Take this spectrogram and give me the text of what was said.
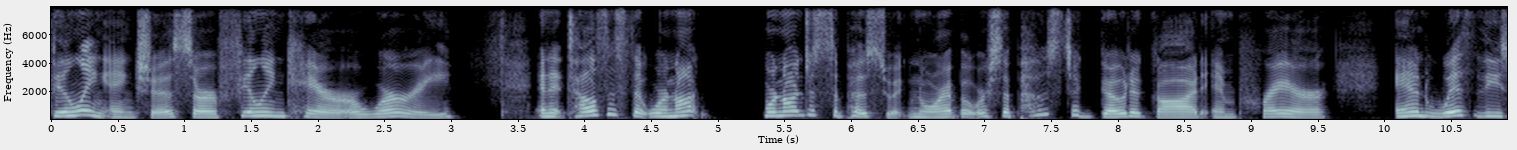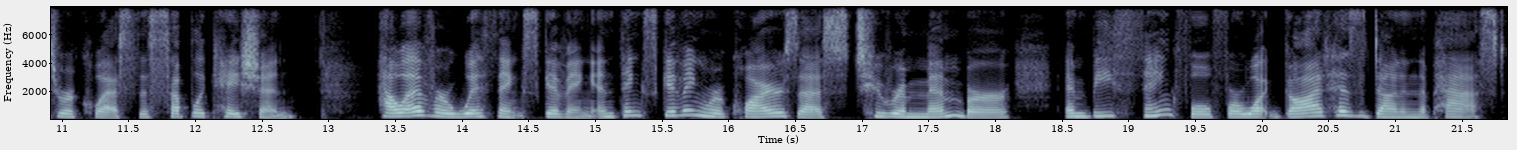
feeling anxious or feeling care or worry. And it tells us that we're not we're not just supposed to ignore it, but we're supposed to go to God in prayer and with these requests, this supplication. However, with thanksgiving, and thanksgiving requires us to remember and be thankful for what God has done in the past.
